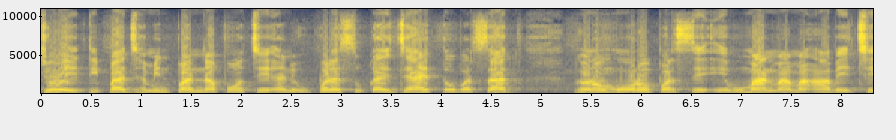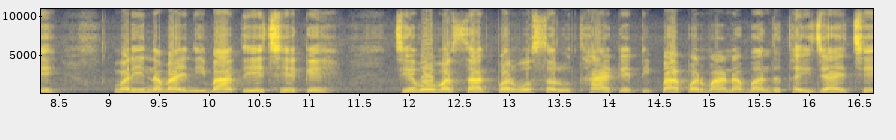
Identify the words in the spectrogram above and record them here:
જો એ ટીપા જમીન પર ન પહોંચે અને ઉપર જ સુકાઈ જાય તો વરસાદ ઘણો મોડો પડશે એવું માનવામાં આવે છે. વળી નવાઈની વાત એ છે કે જેવો વરસાદ પડવો શરૂ થાય કે ટીપા પડવાના બંધ થઈ જાય છે.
